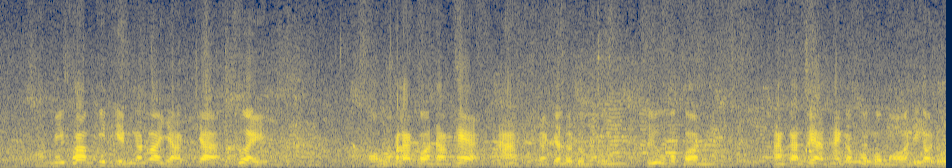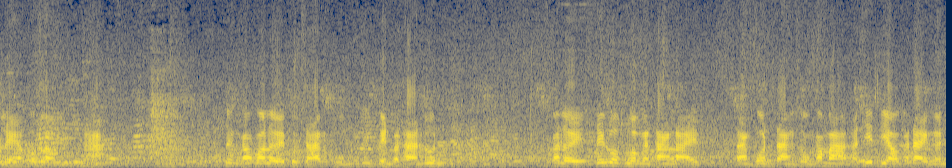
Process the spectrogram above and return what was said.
ๆ มีความคิดเห็นกันว่าอยากจะช่วยบุคลากรทางแพทย์นะฮะอยากจะระดมทุนซื้ออุปกรณ์ทางการแพทย์ให้กับพวกหมอที่เขาดูแลพวกเราอยู่นะฮะซึ่งเขาก็เลยปรึกษากับผม ซึ่งเป็นประธานรุ่น ก็เลยได้รวบรวมกันทางไลน์ ต่างคนต่างส่งเข้ามาอาทิตย์เดียวก็ได้เงิน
